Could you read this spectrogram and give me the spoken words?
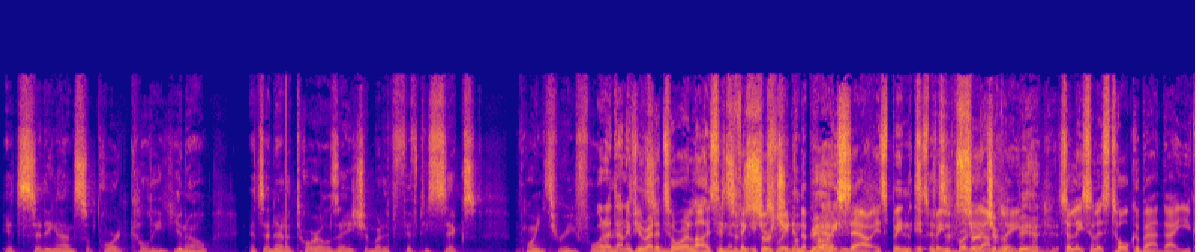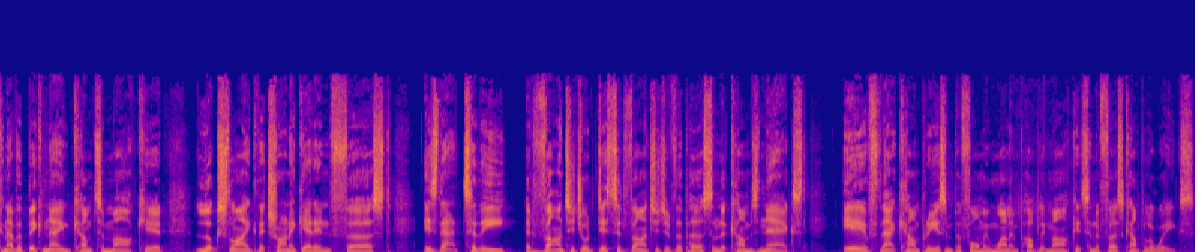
it's sitting on support you know it's an editorialization but at 56 0.34. Well, I don't know if you're editorializing. I think you're just reading the bid. price out. It's been it's, it's been pretty ugly. So, Lisa, let's talk about that. You can have a big name come to market. Looks like they're trying to get in first. Is that to the advantage or disadvantage of the person that comes next if that company isn't performing well in public markets in the first couple of weeks?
